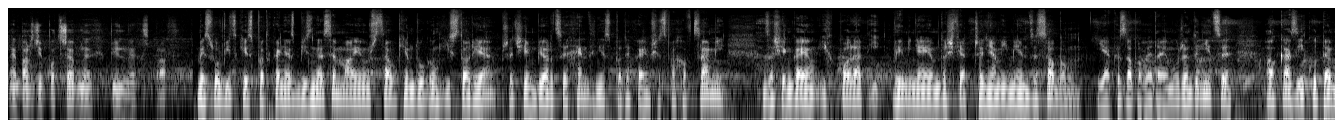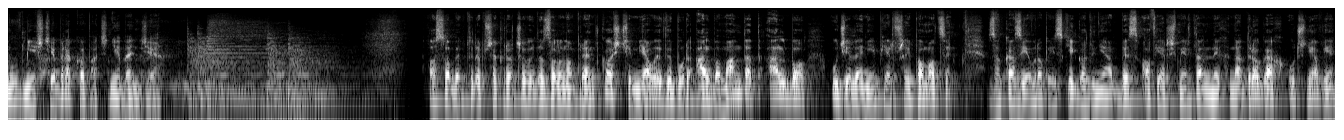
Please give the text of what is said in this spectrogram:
najbardziej potrzebnych, pilnych spraw. Mysłowickie spotkania z biznesem mają już całkiem długą historię. Przedsiębiorcy chętnie spotykają się z fachowcami, zasięgają ich porad i wymieniają doświadczeniami między sobą. Jak zapowiadają urzędnicy, okazji ku temu w mieście brakować nie będzie. Osoby, które przekroczyły dozwoloną prędkość, miały wybór albo mandat, albo udzielenie pierwszej pomocy. Z okazji Europejskiego Dnia Bez Ofiar Śmiertelnych na Drogach uczniowie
